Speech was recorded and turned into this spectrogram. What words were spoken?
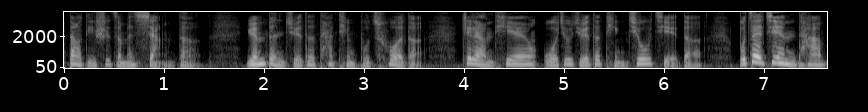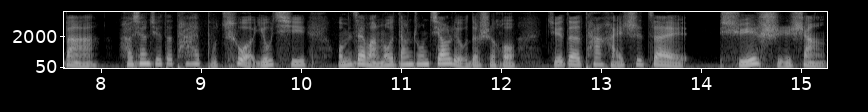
到底是怎么想的。原本觉得他挺不错的，这两天我就觉得挺纠结的。不再见他吧，好像觉得他还不错，尤其我们在网络当中交流的时候，觉得他还是在学识上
